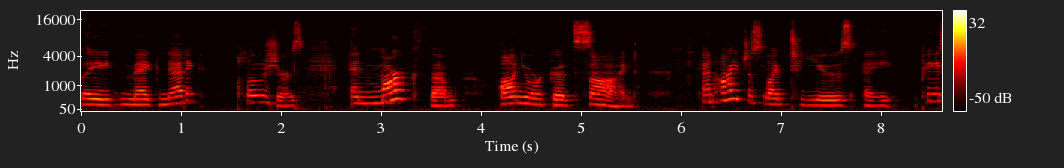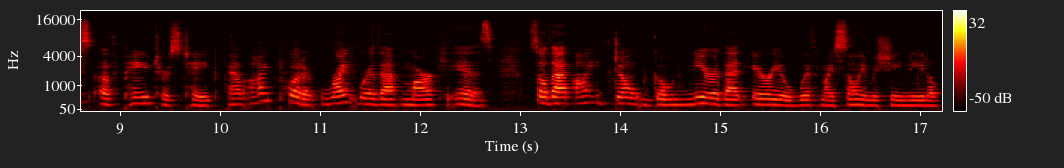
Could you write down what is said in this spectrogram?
the magnetic closures and mark them on your good side. And I just like to use a piece of painter's tape and I put it right where that mark is so that I don't go near that area with my sewing machine needle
